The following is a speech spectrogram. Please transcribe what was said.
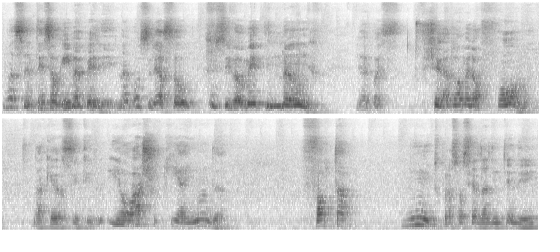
Uma sentença alguém vai perder. Na conciliação, possivelmente não. Né? Vai chegar de uma melhor forma naquele sentido. E eu acho que ainda falta muito para a sociedade entender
